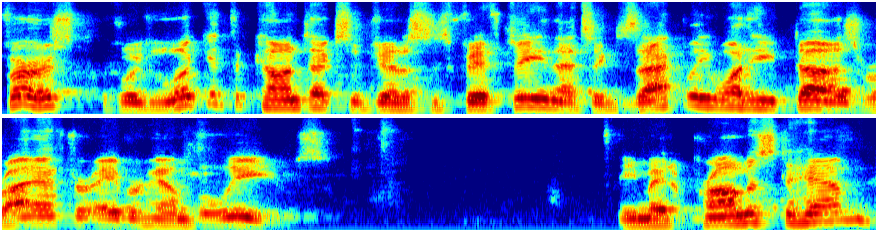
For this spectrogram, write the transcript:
First, if we look at the context of Genesis 15, that's exactly what he does right after Abraham believes. He made a promise to him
